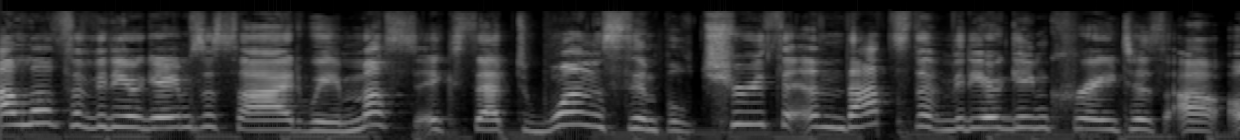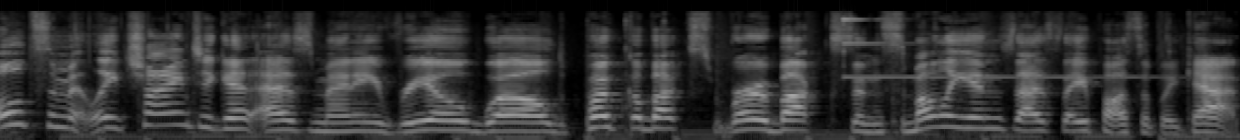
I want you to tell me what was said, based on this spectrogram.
Our love for video games aside, we must accept one simple truth, and that's that video game creators are ultimately trying to get as many real world Pokebucks, Robux, and simoleons as they possibly can.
